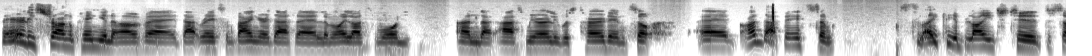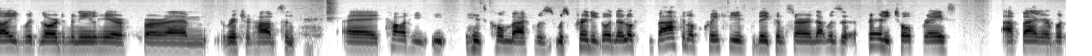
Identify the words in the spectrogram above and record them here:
fairly strong opinion of uh, that race in Bangor that uh, Le Milos won and that Ask Me Early was third in. So, uh, on that basis, I'm slightly obliged to decide with Lord du Mesnil here for um, Richard Hobson. Uh, thought he, he his comeback was, was pretty good. Now, look, backing up quickly is the big concern. That was a fairly tough race. at Bangor, but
